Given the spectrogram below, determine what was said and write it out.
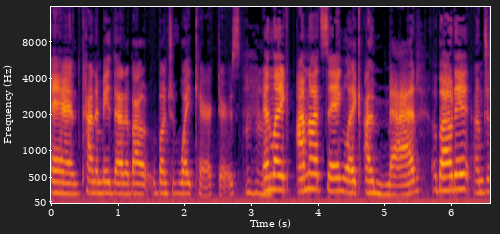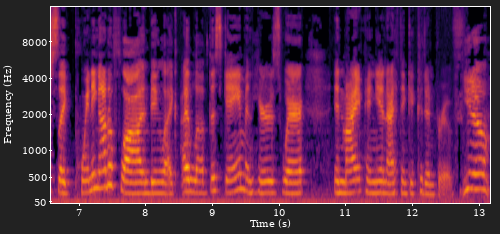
and kind of made that about a bunch of white characters. Mm-hmm. And like I'm not saying like I'm mad about it. I'm just like pointing out a flaw and being like I love this game and here's where in my opinion I think it could improve. you know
